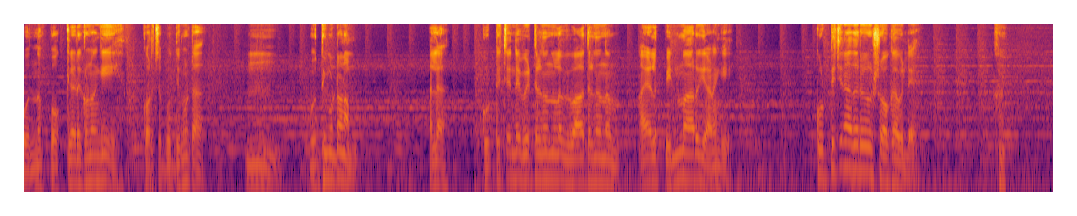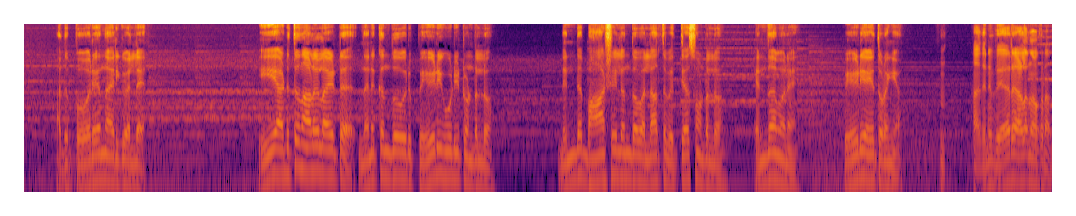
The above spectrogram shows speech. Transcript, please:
ഒന്ന് പൊക്കിയെടുക്കണമെങ്കിൽ കുറച്ച് ബുദ്ധിമുട്ടാ. ബുദ്ധിമുട്ടണം. അല്ല കുട്ടിച്ചന്റെ വീട്ടിൽ നിന്നുള്ള വിവാഹത്തിൽ നിന്നും അയാൾ പിന്മാറുകയാണെങ്കിൽ കുട്ടിച്ചന് അതൊരു ഷോക്കാവില്ലേ? അത് പോരെന്നായിരിക്കും അല്ലേ? ഈ അടുത്ത നാളുകളായിട്ട് നിനക്കെന്തോ ഒരു പേടി കൂടിയിട്ടുണ്ടല്ലോ. നിന്റെ ഭാഷയിലെന്തോ വല്ലാത്ത വ്യത്യാസമുണ്ടല്ലോ. എന്താ മോനെ? പേടിയായി തുടങ്ങിയോ? അതിന് വേറെ ആളെ നോക്കണം.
